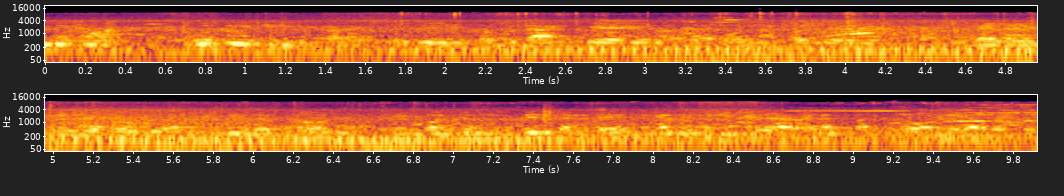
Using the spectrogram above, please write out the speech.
మేము పూర్తి కనెక్ట్ కొన్ని బ్యాంక్ పేరు ఫోన్ నెంబర్ పేమెంట్ అకౌంట్ ఇవన్నీ చెప్తూ ఉంటాం కొంచెం ముద్రించండి ఎందుకంటే మీ మీద అవేర్నెస్ తక్కువ ఉంది కాబట్టి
